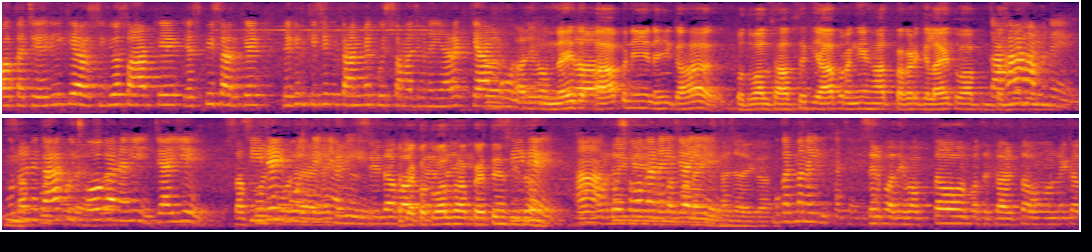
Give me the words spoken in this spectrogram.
और कचहरी के और सीओ साहब के एसपी सर के लेकिन किसी के कान में कुछ समझ में नहीं आ रहा क्या बोल नहीं तो आपने ये नहीं कहा कोतवाल साहब से कि आप रंगे हाथ पकड़ के लाए तो आप कहा हमने। उन्होंने कहा कुछ होगा नहीं जाइए। सीधे ही बोलते हैं, अभी। सीधा अच्छा कोतवाल साहब कहते हैं सीधे। हाँ कुछ होगा नहीं जाइए। जाएगा। मुकदमा नहीं लिखा जाएगा। सिर्फ़ अधिवक्ता और पत्रकारिता होने का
